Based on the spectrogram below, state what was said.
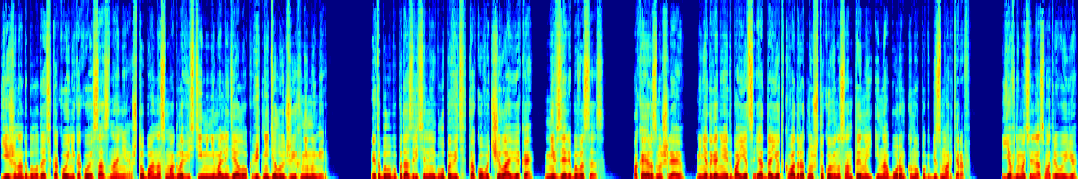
Ей же надо было дать какое-никакое сознание, чтобы она смогла вести минимальный диалог, ведь не делают же их немыми. Это было бы подозрительно и глупо, ведь такого человека не взяли бы в СС. Пока я размышляю, меня догоняет боец и отдает квадратную штуковину с антенной и набором кнопок без маркеров. Я внимательно осматриваю ее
